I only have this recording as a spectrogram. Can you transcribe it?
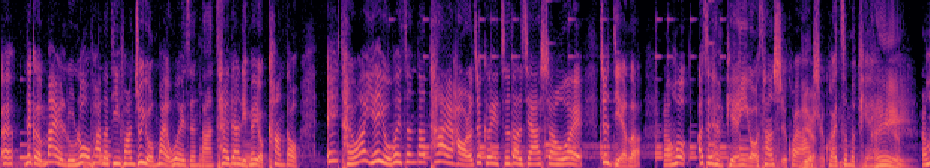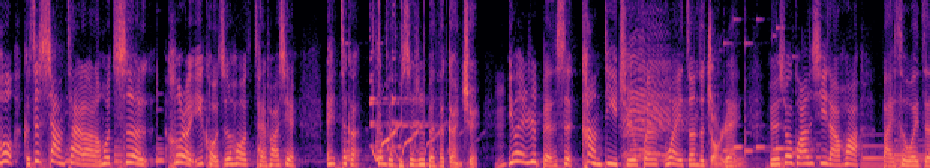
哎，那个卖卤肉饭的地方就有卖味噌汤，菜单里面有看到，哎，台湾也有味噌汤，太好了，就可以吃到家乡味，就点了，然后而且很便宜哦，三十块、二十块这么便宜。哎，然后可是上菜了，然后吃了喝了一口之后，才发现，哎，这个根本不是日本的感觉，因为日本是看地区分味噌的种类，比如说关西的话白色味增，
